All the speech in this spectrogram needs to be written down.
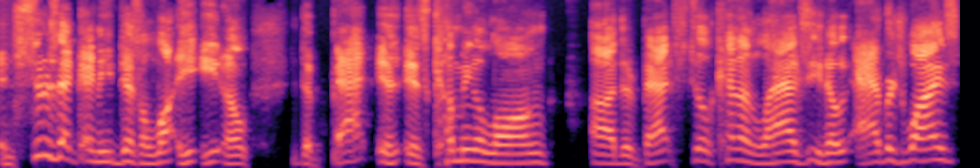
And as soon as that guy and he does a lot he, you know the bat is, is coming along uh, their bat still kind of lags, you know, average wise,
